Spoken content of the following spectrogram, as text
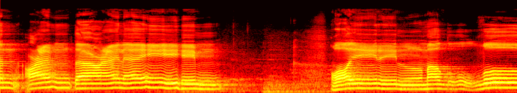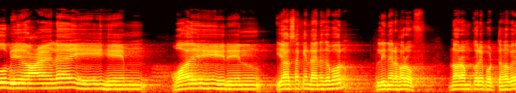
أنعمت عليهم. غير المغضوب عليهم غير ال ইয়া সেকেন্ড আইনে জবর লিনের হরফ নরম করে পড়তে হবে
